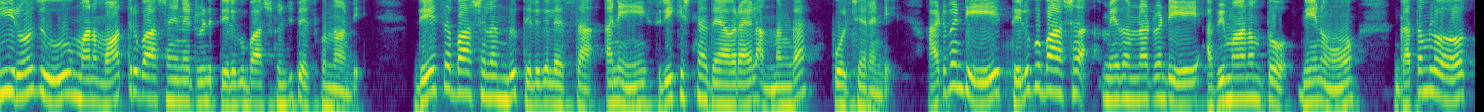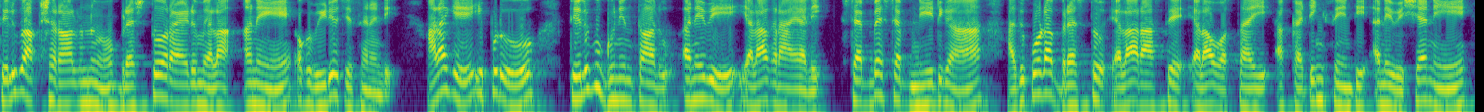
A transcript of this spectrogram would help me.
ఈరోజు మన మాతృభాష అయినటువంటి తెలుగు భాష గురించి తెలుసుకుందామండి దేశ భాషలందు తెలుగు లెస్స అని శ్రీకృష్ణదేవరాయలు అందంగా పోల్చారండి. అటువంటి తెలుగు భాష మీద ఉన్నటువంటి అభిమానంతో నేను గతంలో తెలుగు అక్షరాలను బ్రష్తో రాయడం ఎలా అనే ఒక వీడియో చేశానండి. అలాగే ఇప్పుడు తెలుగు గుణింతాలు అనేవి ఎలాగ రాయాలి? స్టెప్ బై స్టెప్ నీట్గా అది కూడా బ్రష్తో ఎలా రాస్తే ఎలా వస్తాయి? ఆ కటింగ్స్ ఏంటి? అనే విషయాన్ని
